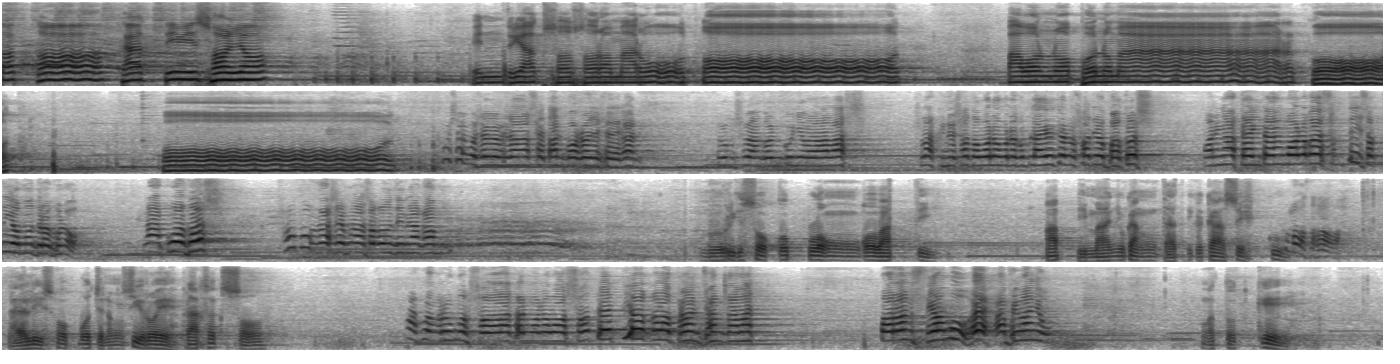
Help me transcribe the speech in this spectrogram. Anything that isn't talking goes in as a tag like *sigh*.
Tata gati wisaya Indriyaksa sara maruta pawana bana margot bisa setan podo kan. Tum suanggon kunyi lalas. Selagine satu wana-wana keplayu terus satya bagus. Paling ageng teng podo kaya sekti-sekti ya mandraguna. Ngaku Gus. Sopo kasih menang saka endi menang kamu? Mburi saka Plongkowati. Abimanyu kang dadi kekasihku. Bali sapa jeneng sirae raseksa? Aku ngrumah salatan manawasa tetya kala branjang kawat. Paran setiamu, heh Abimanyu. Ngetutke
